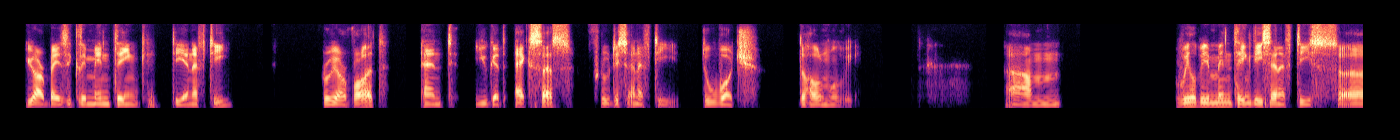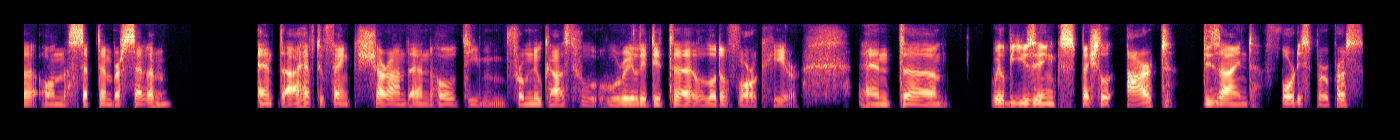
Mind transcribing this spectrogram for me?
you are basically minting the NFT through your wallet, and you get access through this NFT to watch the whole movie. Um, we'll be minting these NFTs uh, on September 7. And I have to thank Sharon and the whole team from Newcast who, who really did a lot of work here. And uh, we'll be using special art designed for this purpose,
